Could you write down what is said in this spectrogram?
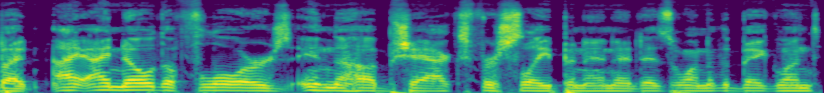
But I, I know the floors in the hub shacks for sleeping in it is one of the big ones,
